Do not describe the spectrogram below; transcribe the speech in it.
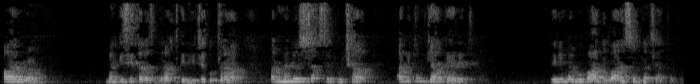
اور میں کسی طرح درخت کے نیچے اترا اور میں نے اس شخص سے پوچھا، ابھی تم کیا کہہ رہے تھے؟ یعنی میں وہ بات دوبارہ سننا چاہتا تھا۔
